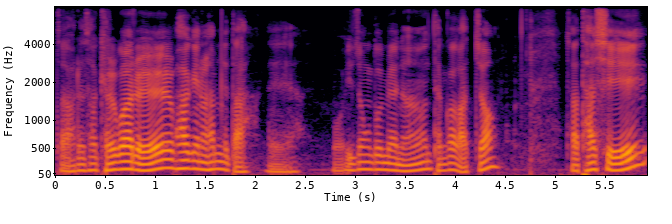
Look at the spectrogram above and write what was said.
자, 그래서 결과를 확인을 합니다. 네. 뭐, 이 정도면은 된 것 같죠? 자, 다시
